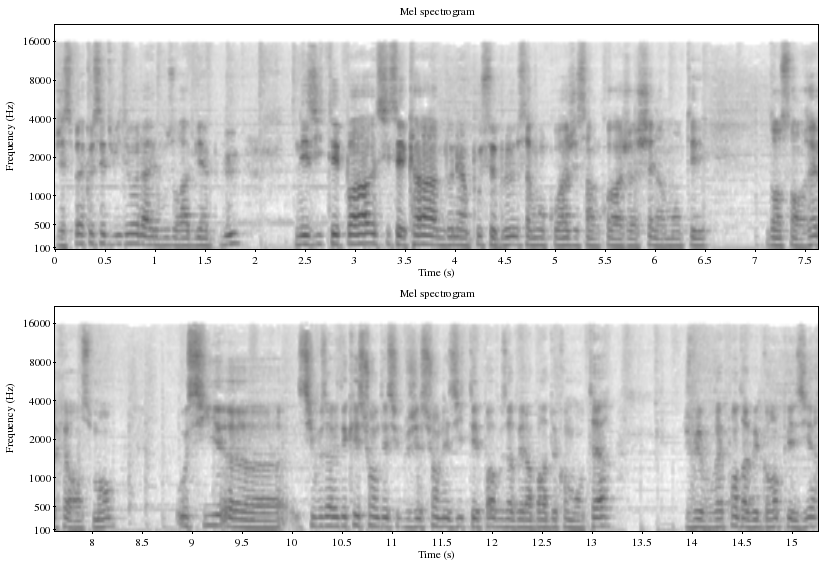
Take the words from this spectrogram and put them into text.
J'espère que cette vidéo là elle vous aura bien plu. N'hésitez pas, si c'est le cas, à me donner un pouce bleu, ça m'encourage et ça encourage la chaîne à monter dans son référencement. Aussi, euh, si vous avez des questions ou des suggestions, n'hésitez pas, vous avez la barre de commentaires. Je vais vous répondre avec grand plaisir.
